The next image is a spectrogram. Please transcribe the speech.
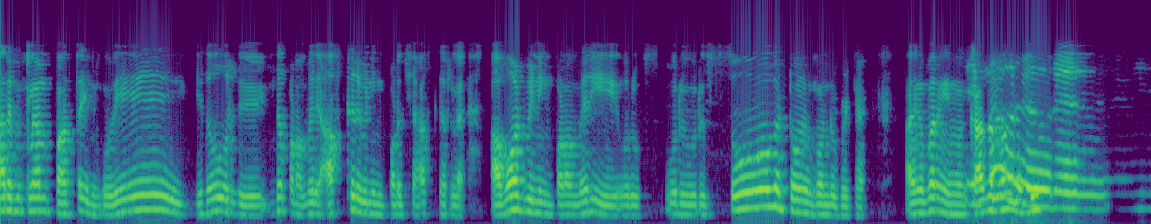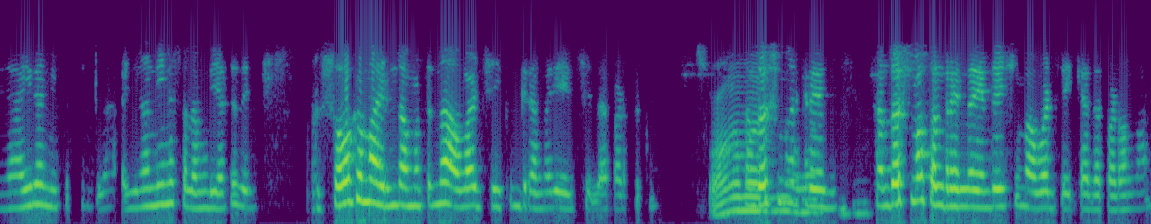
ஆரம்பிக்கலாம்னு பார்த்தா எனக்கு ஒரே ஏதோ ஒரு இந்த படம் மாதிரி ஆஸ்கர் வின்னிங் படம் ஆஸ்கர்ல அவார்ட் வின்னிங் படம் மாதிரி ஒரு ஒரு ஒரு சோக டோன் கொண்டு போயிட்டேன். அங்க பாருங்க இவங்க கதைலாம் ஒரு ஒரு ஐராணி பத்திங்களா ஐராணின்னு சொல்ல முடியாது. ஒரு சோகமா இருந்தா மட்டும்தான் அவார்ட் ஜெயிக்குங்கிற மாதிரி ஆயிடுச்சு இல்ல படத்துக்கும். சோகமா சந்தோஷமா இருந்தா இருக்கிற சந்தோஷமா சொல்றேன் இல்ல எந்த விஷயமும் அவார்ட் ஜெயிக்காத படம்லாம்?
